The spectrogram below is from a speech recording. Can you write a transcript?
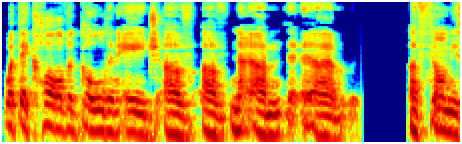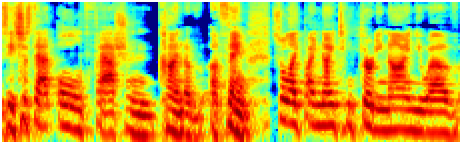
what they call the golden age of of um, uh, of film music. It's just that old fashioned kind of a thing. So, like by 1939, you have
